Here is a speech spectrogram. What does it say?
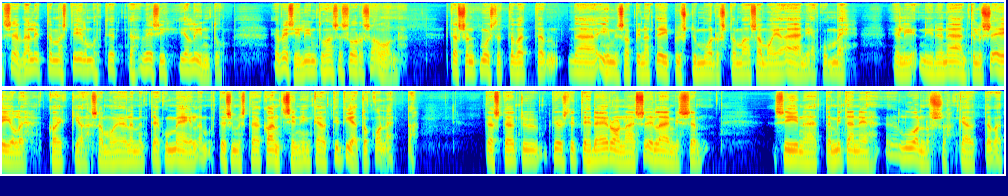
se välittömästi ilmoitti, että vesi ja lintu. Ja vesilintuhan se sorsa on. Tässä on nyt muistettava, että nämä ihmisapinat ei pysty muodostamaan samoja ääniä kuin me. Eli niiden ääntelyssä ei ole kaikkia samoja elementtejä kuin meillä, mutta esimerkiksi tämä kantsi niin käytti tietokonetta. Tässä täytyy tietysti tehdä ero näissä eläimissä siinä, että mitä ne luonnossa käyttävät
